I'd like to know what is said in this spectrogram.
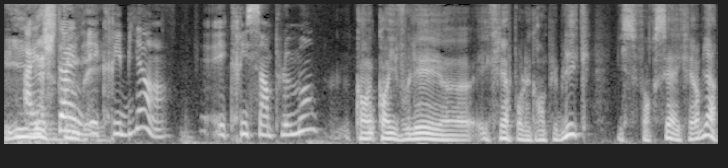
Laisse Einstein écrit bien, écrit simplement. Quand, quand il voulait euh, écrire pour le grand public, il se forçait à écrire bien.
